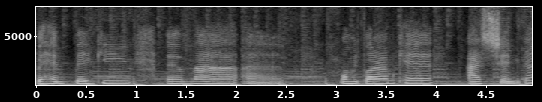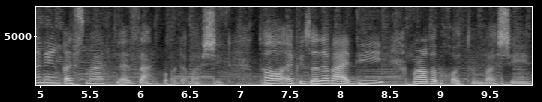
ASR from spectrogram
به هم بگین. و امیدوارم که از شنیدن این قسمت لذت برده باشین. تا اپیزود بعدی مراقب خودتون باشین.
